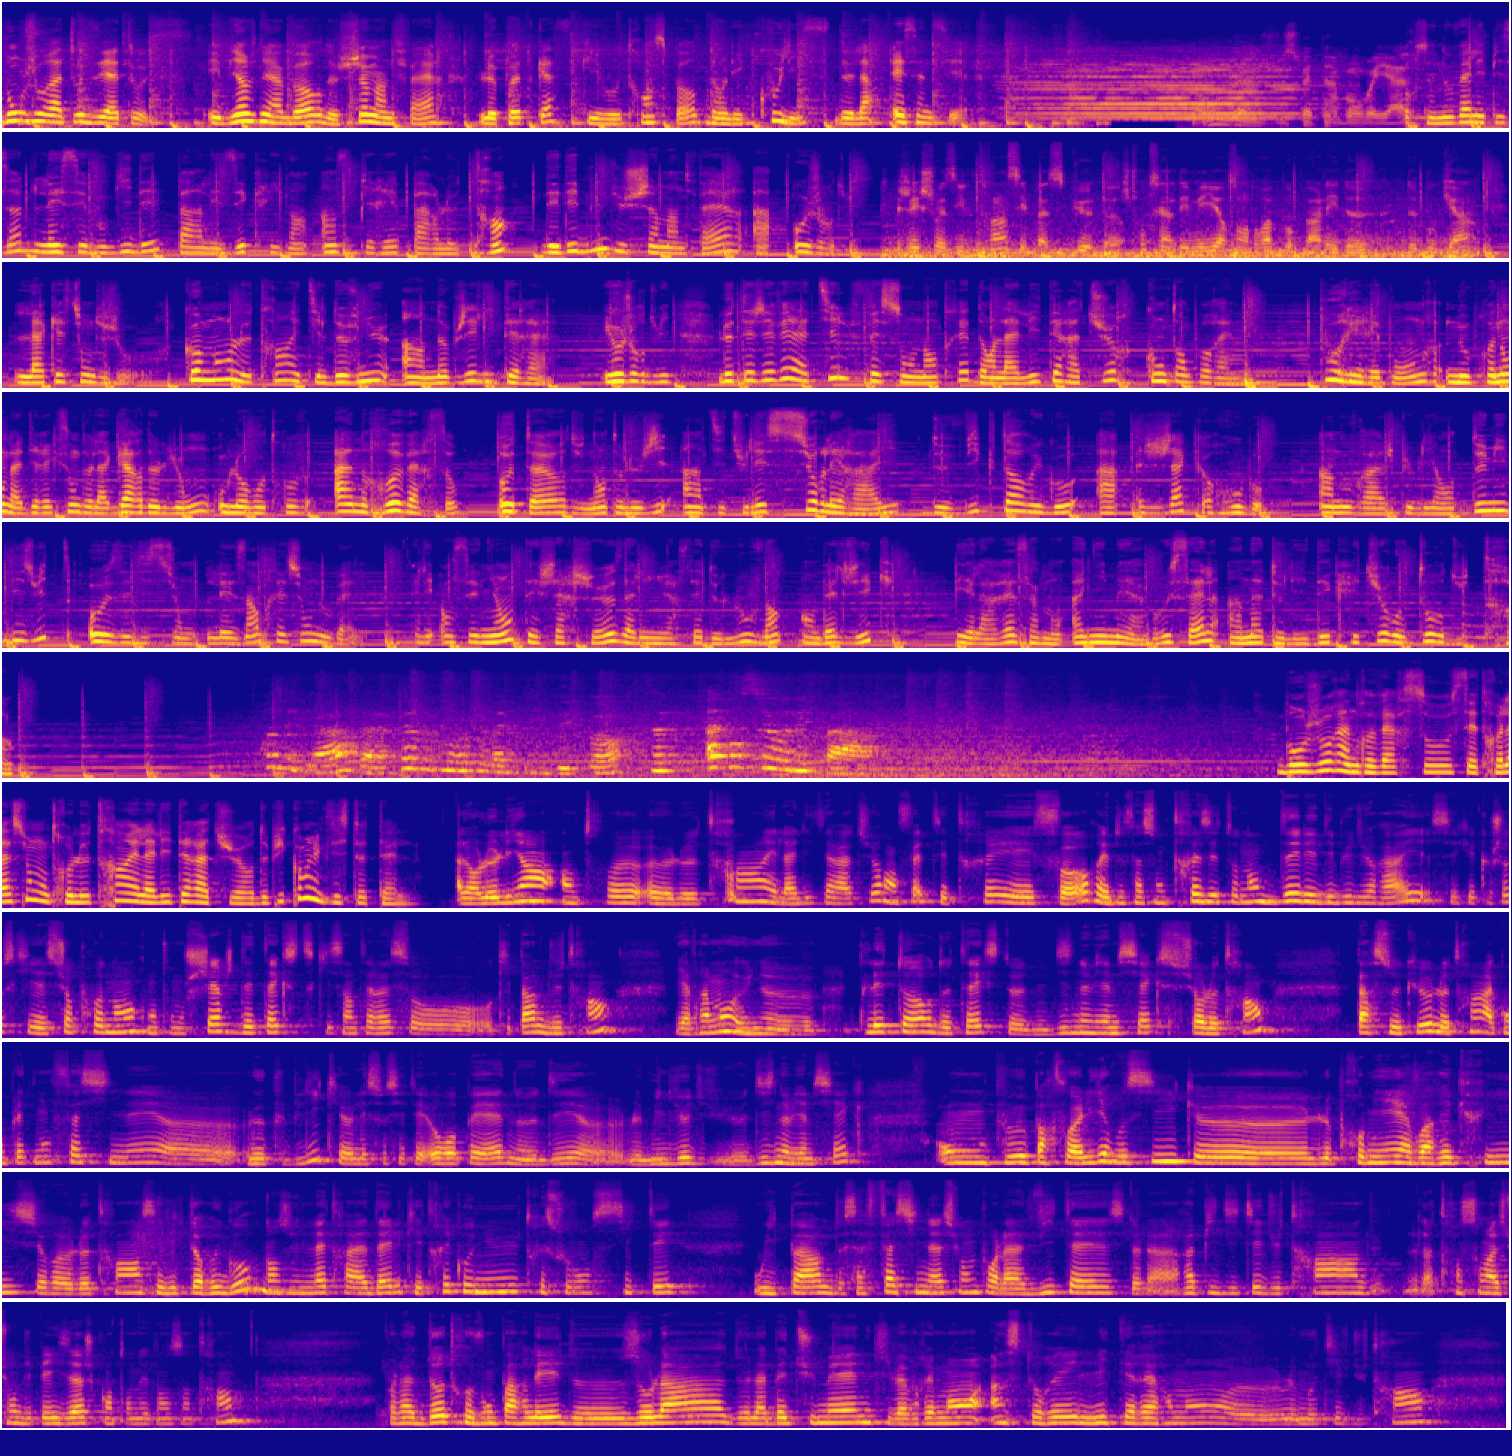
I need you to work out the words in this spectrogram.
Bonjour à toutes et à tous et bienvenue à bord de Chemin de fer, le podcast qui vous transporte dans les coulisses de la SNCF. Pour ce nouvel épisode, laissez-vous guider par les écrivains inspirés par le train des débuts du chemin de fer à aujourd'hui. J'ai choisi le train, c'est parce que euh, je trouve que c'est un des meilleurs endroits pour parler de, de bouquins. La question du jour. Comment le train est-il devenu un objet littéraire? Et aujourd'hui, le TGV a-t-il fait son entrée dans la littérature contemporaine? Pour y répondre, nous prenons la direction de la gare de Lyon où l'on retrouve Anne Reverso, auteure d'une anthologie intitulée Sur les rails, de Victor Hugo à Jacques Roubaud. Un ouvrage publié en 2018 aux éditions Les Impressions Nouvelles. Elle est enseignante et chercheuse à l'Université de Louvain en Belgique et elle a récemment animé à Bruxelles un atelier d'écriture autour du train. Prenez garde à la fermeture automatique des portes. Attention au départ. Bonjour Anne Reverso, cette relation entre le train et la littérature, depuis quand existe-t-elle? Alors le lien entre euh, le train et la littérature, en fait, est très fort et de façon très étonnante dès les débuts du rail. C'est quelque chose qui est surprenant quand on cherche des textes qui s'intéressent qui parlent du train. Il y a vraiment une pléthore de textes du 19e siècle sur le train parce que le train a complètement fasciné euh, le public, les sociétés européennes dès euh, le milieu du 19e siècle. On peut parfois lire aussi que le premier à avoir écrit sur le train, c'est Victor Hugo, dans une lettre à Adèle qui est très connue, très souvent citée, où il parle de sa fascination pour la vitesse, de la rapidité du train, de la transformation du paysage quand on est dans un train. Voilà, d'autres vont parler de Zola, de la bête humaine qui va vraiment instaurer littérairement euh, le motif du train.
